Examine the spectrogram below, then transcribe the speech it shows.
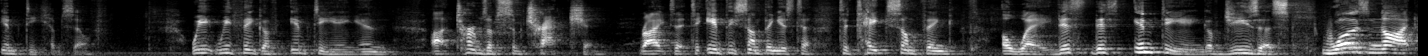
empty himself. We, we think of emptying in uh, terms of subtraction, right? To, to empty something is to, to take something away. This, this emptying of Jesus was not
